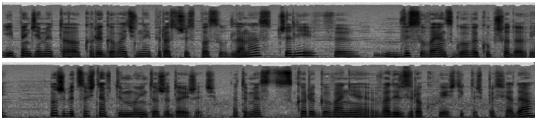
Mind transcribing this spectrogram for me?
I będziemy to korygować w najprostszy sposób dla nas, czyli w, wysuwając głowę ku przodowi. No, żeby coś tam w tym monitorze dojrzeć. Natomiast skorygowanie wady wzroku, jeśli ktoś posiada,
